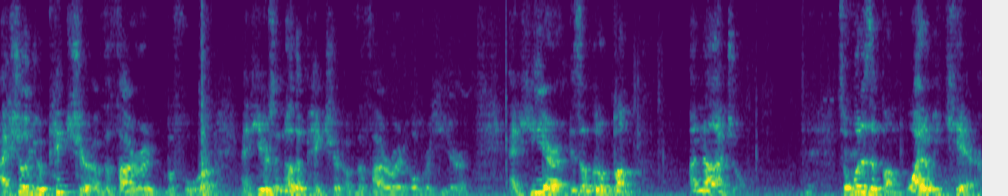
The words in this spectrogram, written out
I showed you a picture of the thyroid before, and here's another picture of the thyroid over here. And here is a little bump, a nodule. So what is a bump? Why do we care?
